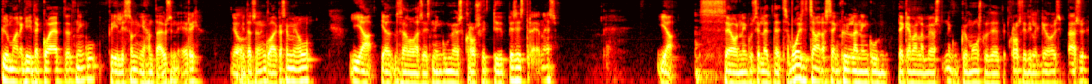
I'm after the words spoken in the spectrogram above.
Kyllä mä ainakin itse koen, että, että niin kuin fiilis on ihan täysin eri, Joo. mitä se on niin kuin aikaisemmin ollut. Ja, ja sellaisissa niin kuin myös crossfit-tyyppisissä treeneissä. Ja se on niin kuin sille, että sä voisit saada sen kyllä niin kuin tekemällä myös, niin kuin kyllä mä uskoisin, että CrossFitillekin olisi päässyt,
